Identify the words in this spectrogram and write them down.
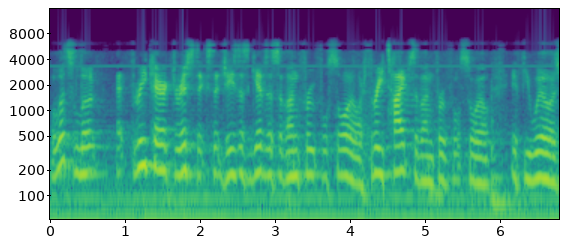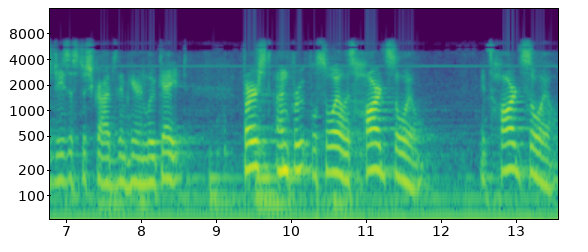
Well, let's look at three characteristics that Jesus gives us of unfruitful soil, or three types of unfruitful soil, if you will, as Jesus describes them here in Luke 8. First, unfruitful soil is hard soil. It's hard soil.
